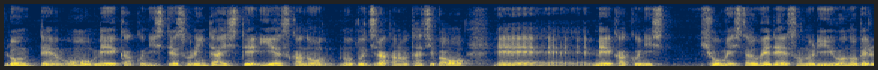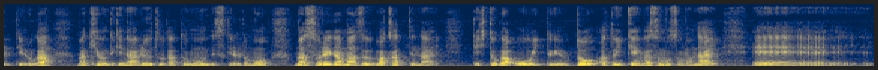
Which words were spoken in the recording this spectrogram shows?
論点を明確にして、それに対してイエスかノーのどちらかの立場を、えー、明確にして、表明した上でその理由を述べるっていうのが、まあ、基本的なルートだと思うんですけれども、まあ、それがまず分かってないって人が多いというのと、あと意見がそもそもない、え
